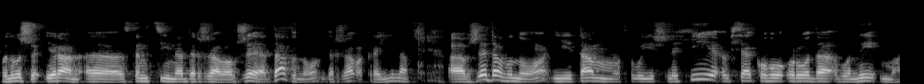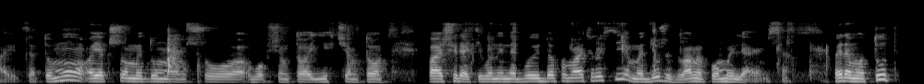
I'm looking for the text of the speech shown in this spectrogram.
Тому що Іран е, санкційна держава вже давно, держава, країна е, вже давно, і там свої шляхи всякого рода вони маються. Тому, якщо ми думаємо, що в общем-то їх чим-то поощрять і вони не будуть допомагати Росії, ми дуже з вами помиляємося. Тому тут.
